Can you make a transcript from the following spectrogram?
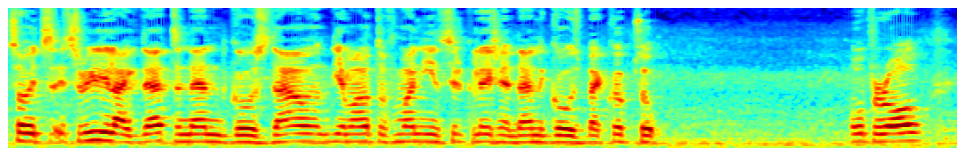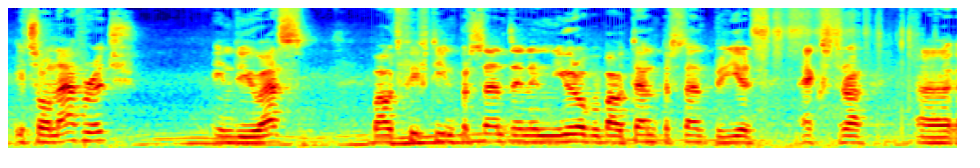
so it's it's really like that and then it goes down the amount of money in circulation and then it goes back up. So overall it's on average in the US about 15% and in Europe about 10% per year extra uh,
